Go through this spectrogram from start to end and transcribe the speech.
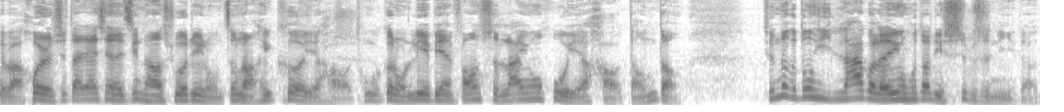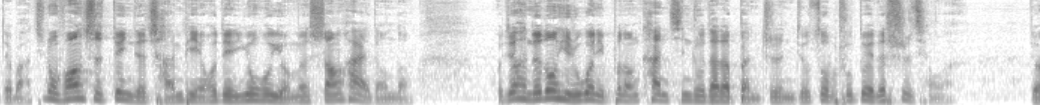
对吧？或者是大家现在经常说这种增长黑客也好，通过各种裂变方式拉用户也好等等。就那个东西拉过来的用户到底是不是你的，对吧？这种方式对你的产品或对用户有没有伤害等等，我觉得很多东西如果你不能看清楚它的本质，你就做不出对的事情来。对，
